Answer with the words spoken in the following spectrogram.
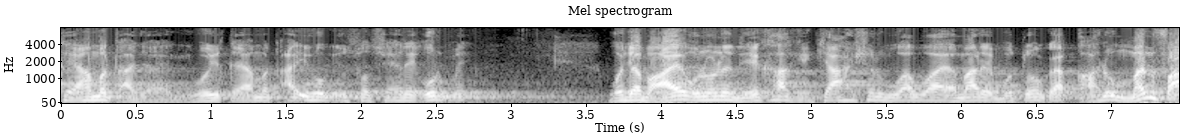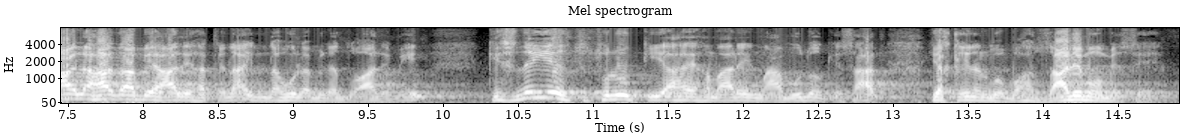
قیامت آ جائے گی؟ وہی قیامت آئی ہوگی اس وقت شہر ار میں۔ وہ جب آئے، انہوں نے دیکھا کہ کیا حشر ہوا ہوا ہے ہمارے بتوں کا قالو من فعل هذا بعالہتنا انه لمن الظالمین۔ کس نے یہ سلوک کیا ہے ہمارے معبودوں کے ساتھ؟ یقیناً وہ بہت ظالموں میں سے ہے۔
